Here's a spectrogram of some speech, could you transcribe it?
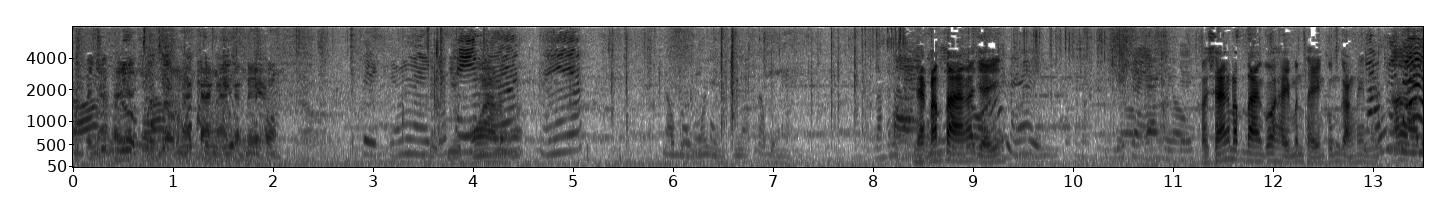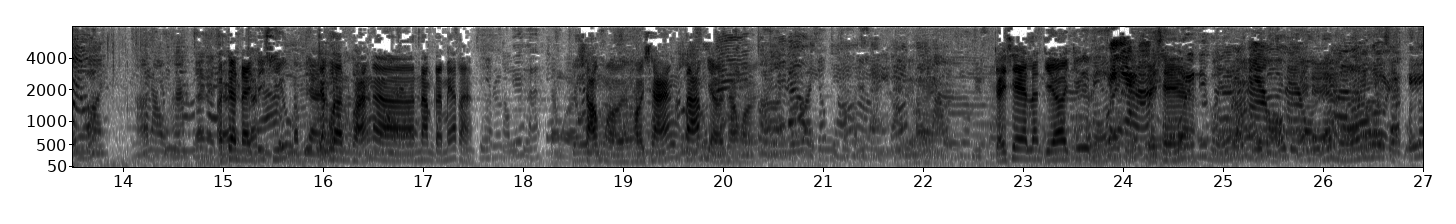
Cái nhà thấy dạo này càng ngày càng đẹp không? Nhiều hoa luôn á. Nhạc đám tang á chị? Hồi sáng đám tang của thầy Minh Thiện cũng gần đây nè. Ờ đúng rồi ở đâu ha? Đây này, ở trên đây tí xíu. Chắc lên khoảng à, 500 mét à. Xong rồi. Xong rồi hồi sáng 8 giờ xong rồi. Chạy xe lên chị ơi chứ chạy xe. Đi bộ đi bộ đi bộ nhà kiến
